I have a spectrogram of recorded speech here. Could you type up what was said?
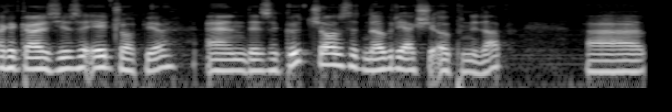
Okay guys, here's an airdrop here and there's a good chance that nobody actually opened it up. Uh,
